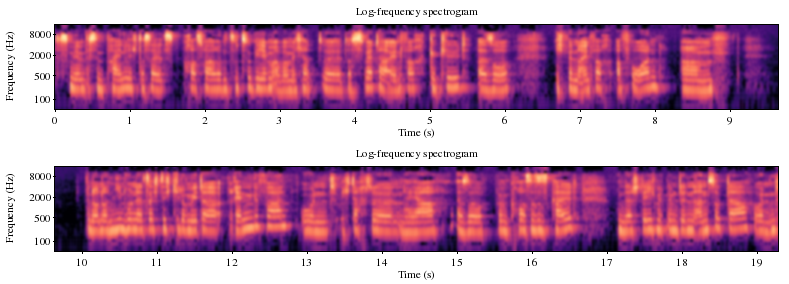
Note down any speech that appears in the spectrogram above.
das ist mir ein bisschen peinlich, das als Crossfahrerin zuzugeben, aber mich hat äh, das Wetter einfach gekillt. Also ich bin einfach erfroren. Ähm, bin auch noch nie ein 160 Kilometer Rennen gefahren und ich dachte, naja, also beim Cross ist es kalt und da stehe ich mit einem dünnen Anzug da und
